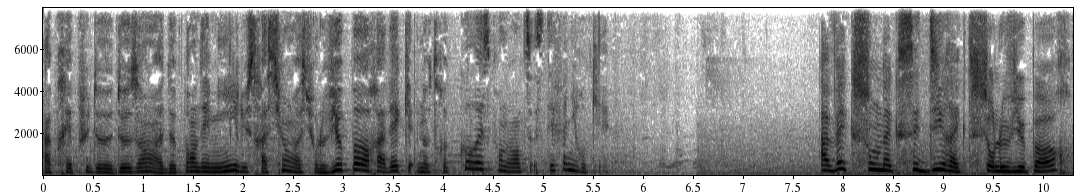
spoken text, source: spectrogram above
après plus de deux ans de pandémie. Illustration sur le vieux port avec notre correspondante Stéphanie Roquet. Avec son accès direct sur le vieux port,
